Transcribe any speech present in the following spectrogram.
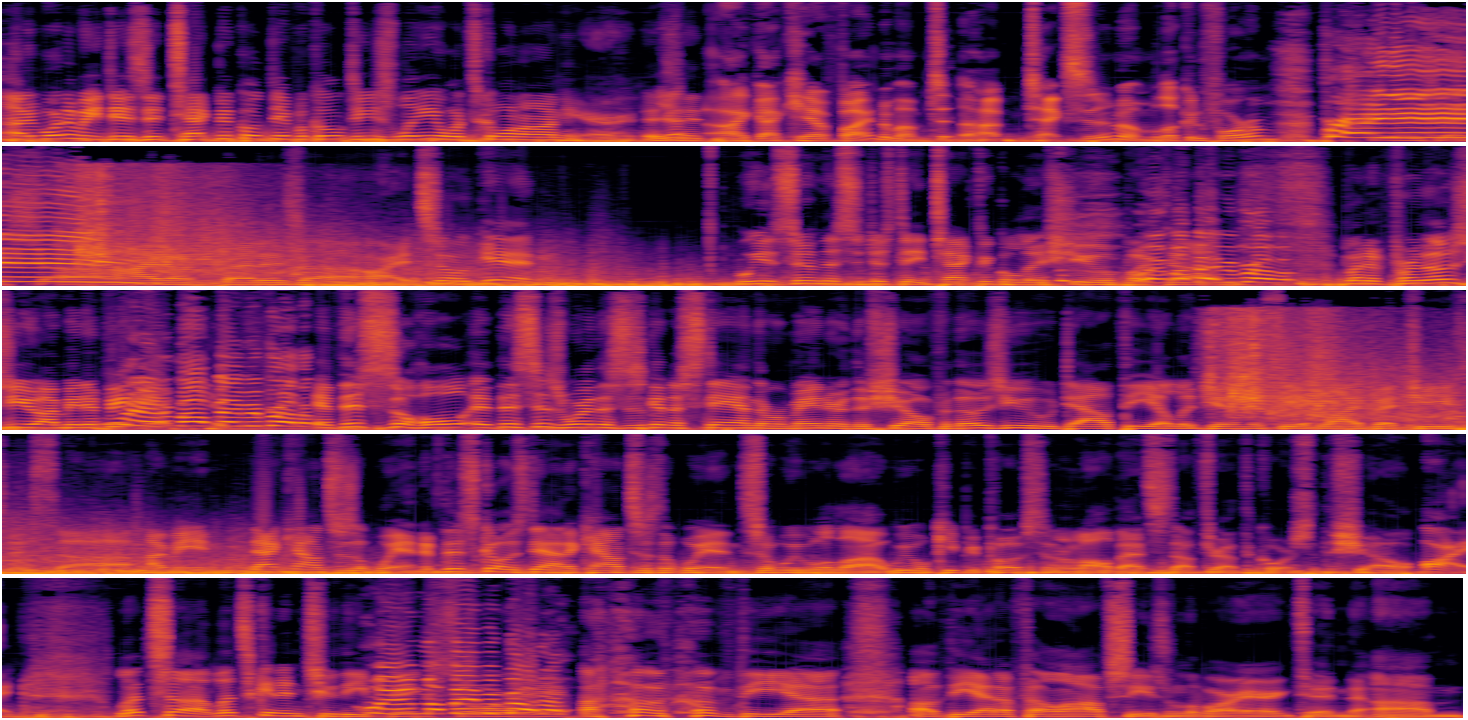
Uh, what do we? Do? Is it technical difficulties, Lee? What's going on here? Is Yeah, it? I, I can't find him. I'm, t- I'm texting him. I'm looking for him. Brady! Uh, I don't. That is uh, all right. So again. We assume this is just a technical issue, but Where my uh, baby brother? But if, for those of you, I mean, if it, Where if, my baby brother? if this is a whole, if this is where this is going to stand the remainder of the show, for those of you who doubt the uh, legitimacy of live bet Jesus, uh, I mean that counts as a win. If this goes down, it counts as a win. So we will uh, we will keep you posted on all that stuff throughout the course of the show. All right, let's uh, let's get into the Where big my baby story brother? of, of the uh, of the NFL offseason. LaVar Arrington. Um,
